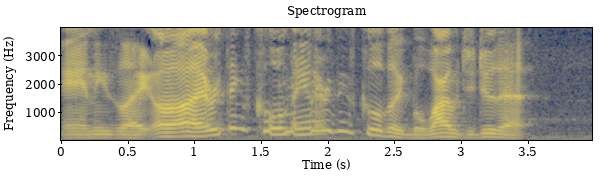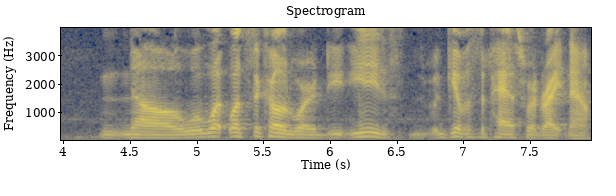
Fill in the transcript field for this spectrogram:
And he's like, "Oh, everything's cool, man. Everything's cool." But, like, but why would you do that? No. What, what's the code word? You, you need to give us the password right now.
